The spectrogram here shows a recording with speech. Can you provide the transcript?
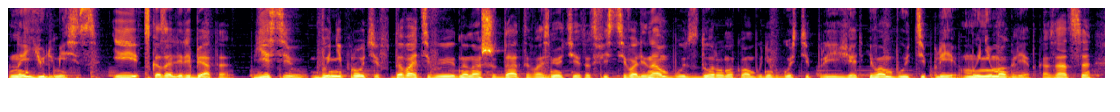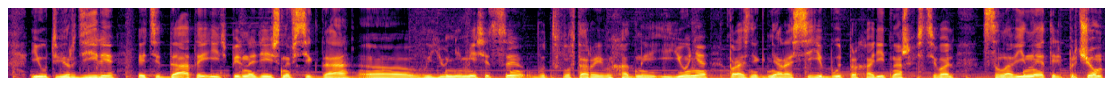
на июль месяц. И сказали, ребята, если вы не против, давайте вы на наши даты возьмете этот фестиваль, и нам будет здорово, мы к вам будем в гости приезжать, и вам будет теплее. Мы не могли отказаться и утвердили эти даты, и теперь, надеюсь, навсегда э, в июне месяце, вот во вторые выходные июня, праздник Дня России, будет проходить наш фестиваль «Соловьиная трель». Причем,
